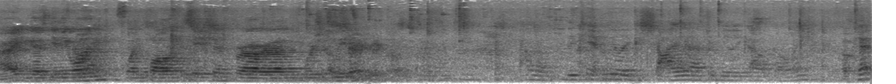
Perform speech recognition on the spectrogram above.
All right, you guys give me one. One qualification for our uh, worship leader. They can't be like shy, they have to be like outgoing. Okay.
